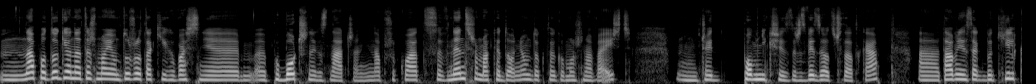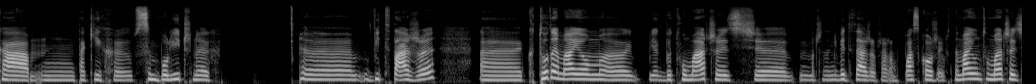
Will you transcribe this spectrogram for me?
Na podłogi one też mają dużo takich właśnie e, pobocznych znaczeń, na przykład wnętrze Makedonium, do którego można wejść, mm, czyli pomnik się zwiedza od środka. E, Tam jest jakby kilka mm, takich symbolicznych witraży, e, które mają e, jakby tłumaczyć, e, znaczy no nie witraże, przepraszam, płaskorze, które mają tłumaczyć,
